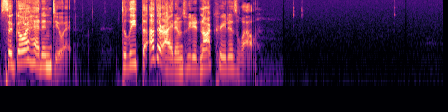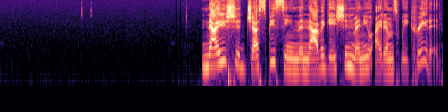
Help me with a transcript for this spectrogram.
so go ahead and do it. Delete the other items we did not create as well. Now you should just be seeing the navigation menu items we created.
